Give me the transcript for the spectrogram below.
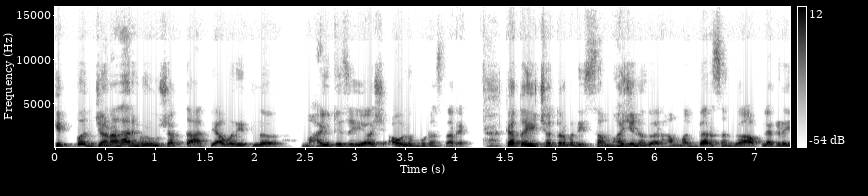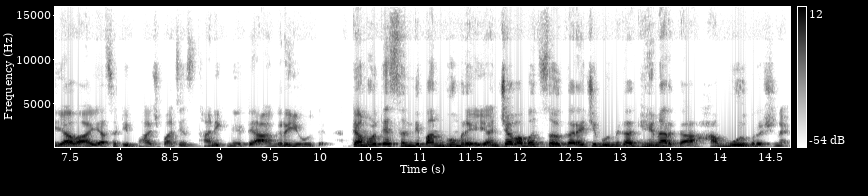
कितपत जनाधार मिळवू शकतात यावर इथलं महायुतीचे यश अवलंबून असणार आहे. त्यातही छत्रपती संभाजीनगर हा मतदारसंघ आपल्याकडे यावा यासाठी भाजपाचे स्थानिक नेते आग्रही होते. त्यामुळे ते संदीपान भुमरे यांच्याबाबत सहकार्याची भूमिका घेणार का हा मूळ प्रश्न आहे.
